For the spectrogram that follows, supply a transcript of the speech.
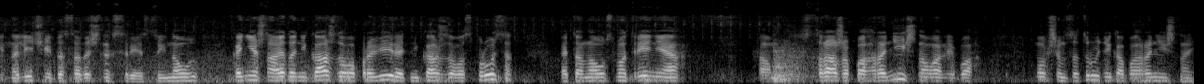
и наличии достаточных средств. И, на конечно, это не каждого проверят, не каждого спросят. Это на усмотрение там, стража пограничного, либо, в общем, сотрудника пограничной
